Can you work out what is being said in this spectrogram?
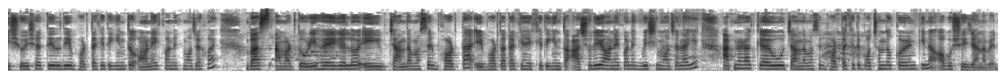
এই সরিষার তেল দিয়ে ভর্তা খেতে কিন্তু অনেক অনেক মজা হয়। বাস, আমার তৈরি হয়ে গেল এই চান্দা মাছের ভর্তা। এই ভর্তাটা খেতে কিন্তু আসলেই অনেক অনেক বেশি মজা লাগে। আপনারা কেউ চান্দা মাছের ভর্তা খেতে পছন্দ করেন কিনা অবশ্যই জানাবেন।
